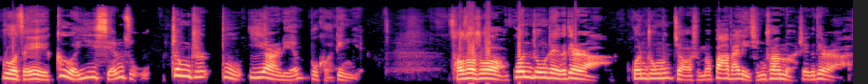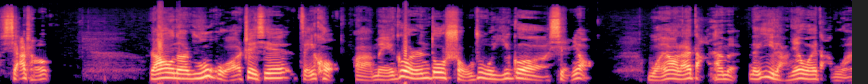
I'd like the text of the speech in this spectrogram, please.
若贼各依险阻，争之不一二年不可定也。曹操说，关中这个地儿啊，关中叫什么八百里秦川嘛，这个地儿啊狭长。然后呢，如果这些贼寇啊，每个人都守住一个险要，我要来打他们，那一两年我也打不完。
